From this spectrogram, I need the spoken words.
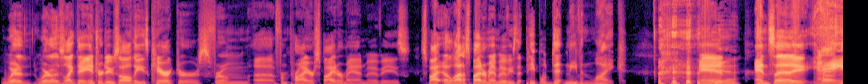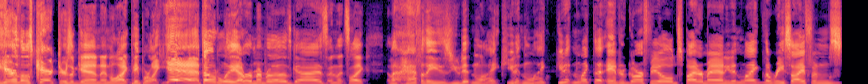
Where where it's like they introduce all these characters from uh from prior spider-man movies. Spy- a lot of spider-man movies that people didn't even like and Yeah. and say, "Hey, here are those characters again," and like people are like, "Yeah, totally, I remember those guys," and it's like about half of these you didn't like. You didn't like. You didn't like the Andrew Garfield Spider Man. You didn't like the Rhys Ifans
